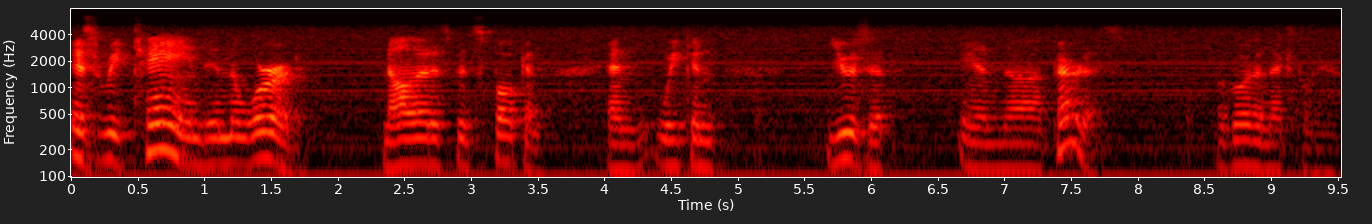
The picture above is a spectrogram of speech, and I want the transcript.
is retained in the Word now that it's been spoken. And we can use it in uh, paradise. We'll go to the next one here.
